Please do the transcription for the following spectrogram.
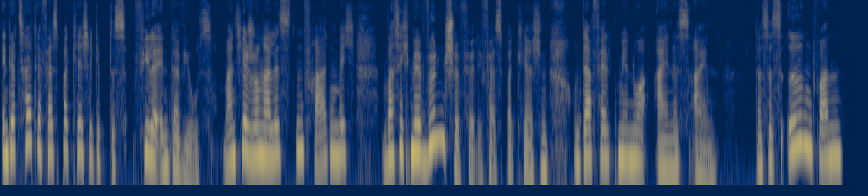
In der Zeit der Vesperkirche gibt es viele Interviews. Manche Journalisten fragen mich, was ich mir wünsche für die Vesperkirchen, und da fällt mir nur eines ein, dass es irgendwann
